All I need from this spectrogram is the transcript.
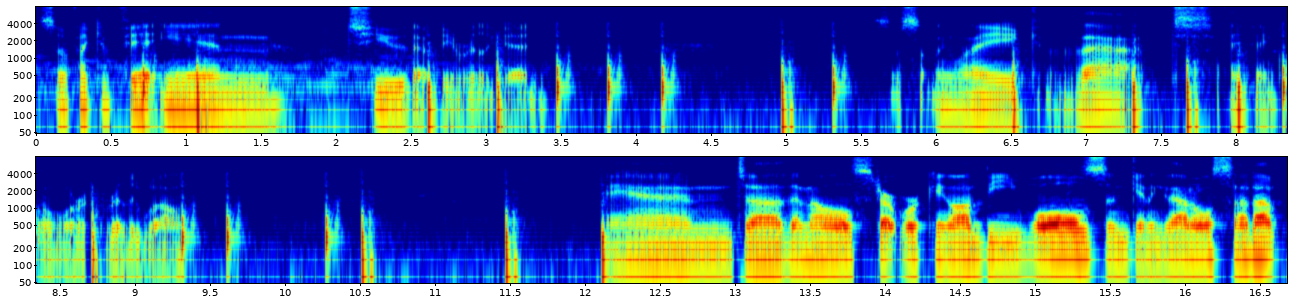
So if I can fit in two, that would be really good. So something like that, I think will work really well. And uh, then I'll start working on the walls and getting that all set up.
